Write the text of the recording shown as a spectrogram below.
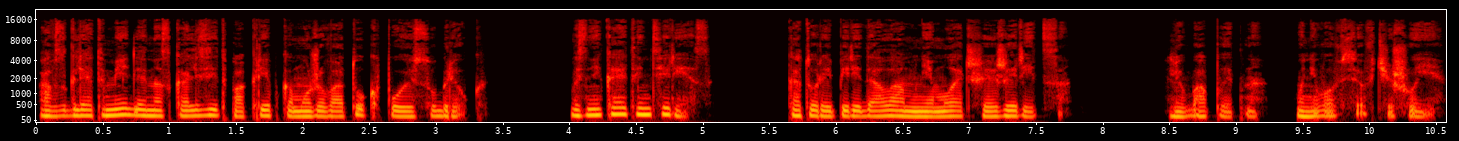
а взгляд медленно скользит по крепкому животу к поясу брюк. Возникает интерес, который передала мне младшая жрица. Любопытно, у него все в чешуе.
